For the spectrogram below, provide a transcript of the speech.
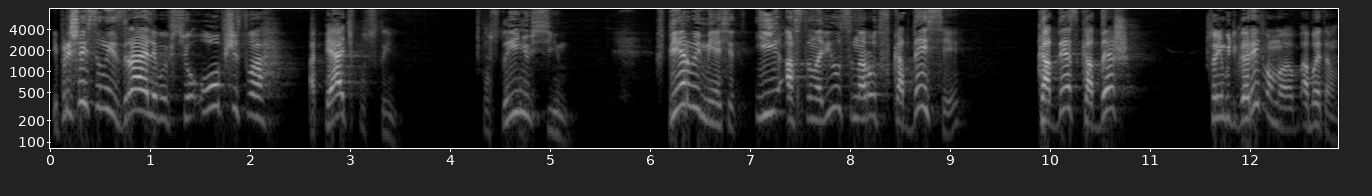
И пришли сыны Израилевы все общество опять в пустыню, в пустыню Син. В первый месяц и остановился народ в Кадесе. Кадес, Кадеш. Что-нибудь говорит вам об этом?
